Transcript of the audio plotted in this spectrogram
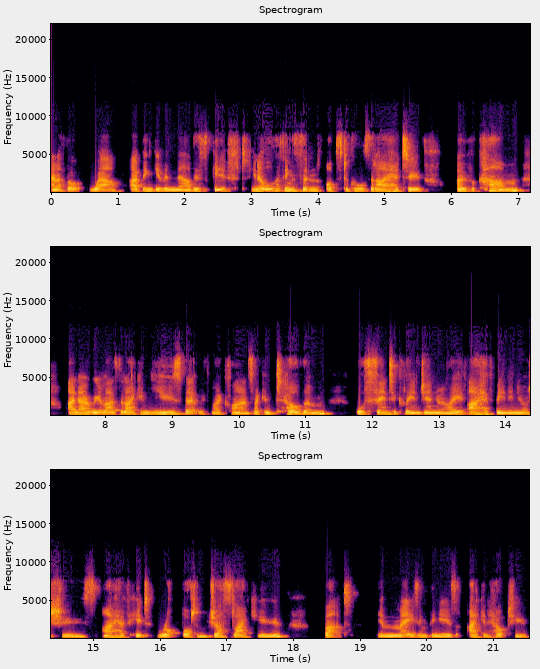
And I thought, wow, I've been given now this gift. You know, all the things and obstacles that I had to overcome, I now realize that I can use that with my clients. I can tell them authentically and genuinely, I have been in your shoes. I have hit rock bottom just like you, But the amazing thing is, I can help you.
